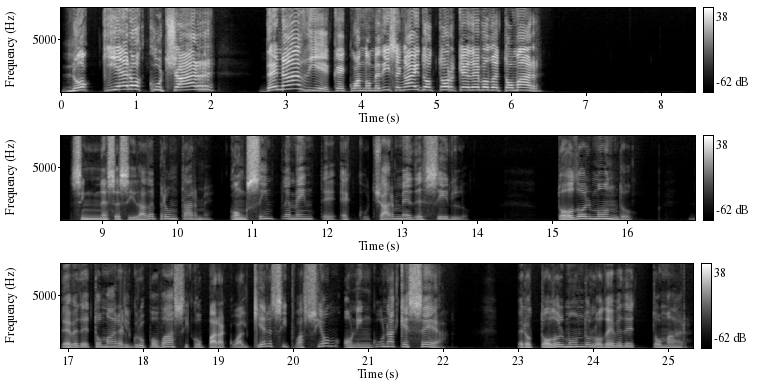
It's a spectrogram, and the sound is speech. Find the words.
no quiero escuchar de nadie que cuando me dicen, ay doctor, ¿qué debo de tomar? Sin necesidad de preguntarme, con simplemente escucharme decirlo, todo el mundo debe de tomar el grupo básico para cualquier situación o ninguna que sea, pero todo el mundo lo debe de tomar.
